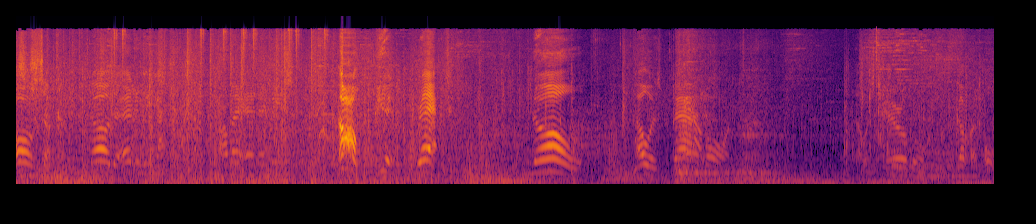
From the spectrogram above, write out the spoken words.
Oh, all suck. No, the enemy. Got me. all my enemies. Oh! Get wrecked. No! That was bad. That was terrible. Got my ult.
